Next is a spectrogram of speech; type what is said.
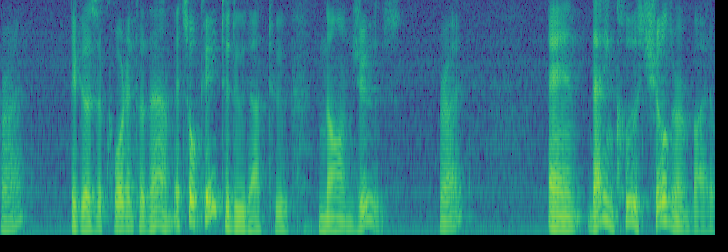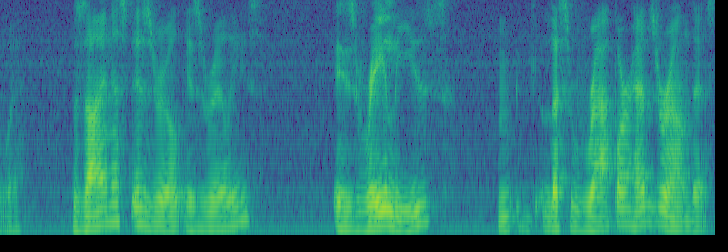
right? Because according to them, it's okay to do that to non-Jews, right? And that includes children, by the way. Zionist Israel, Israelis, Israelis. Let's wrap our heads around this.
